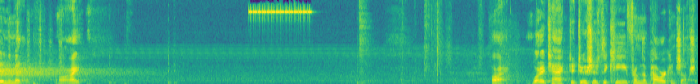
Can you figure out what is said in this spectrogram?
Meet in the middle. All right. All right. What attack deduces the key from the power consumption?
